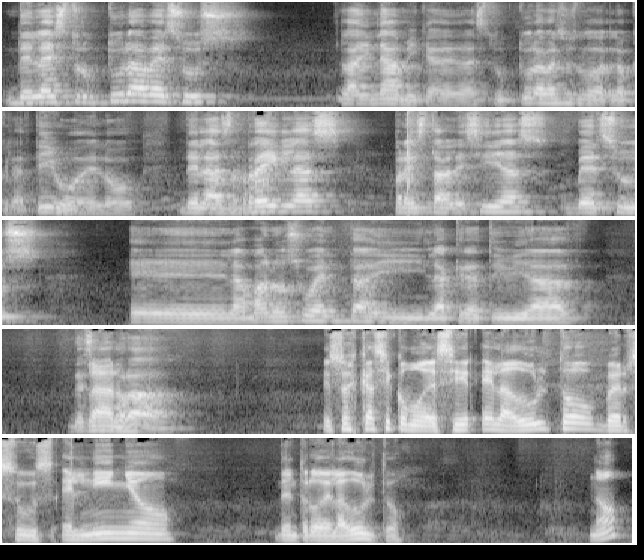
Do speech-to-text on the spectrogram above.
de la estructura versus la dinámica, de la estructura versus lo, creativo, de, lo, de las reglas preestablecidas versus eh, la mano suelta y la creatividad desaforada. Eso es casi como decir el adulto versus el niño dentro del adulto. ¿No?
